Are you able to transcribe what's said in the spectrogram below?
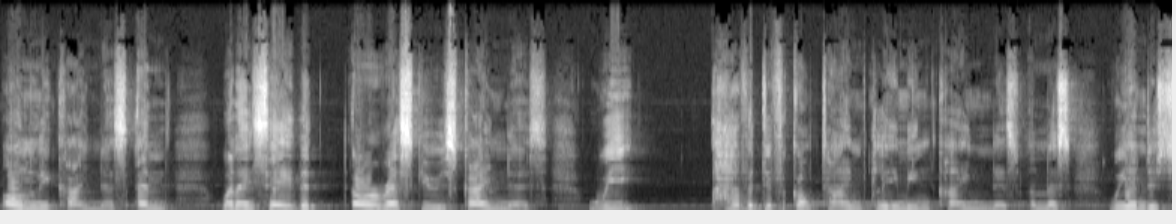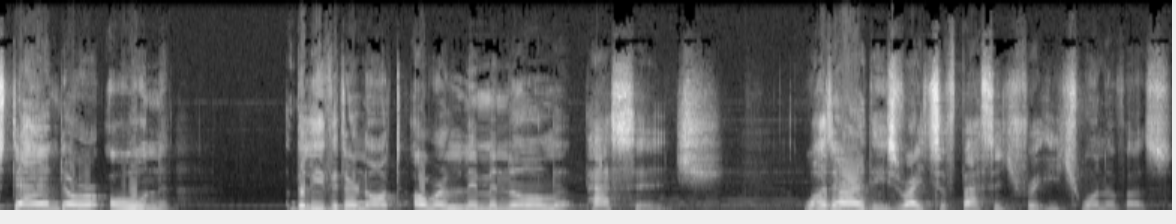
Only kindness. And when I say that our rescue is kindness, we have a difficult time claiming kindness unless we understand our own, believe it or not, our liminal passage. What are these rites of passage for each one of us?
